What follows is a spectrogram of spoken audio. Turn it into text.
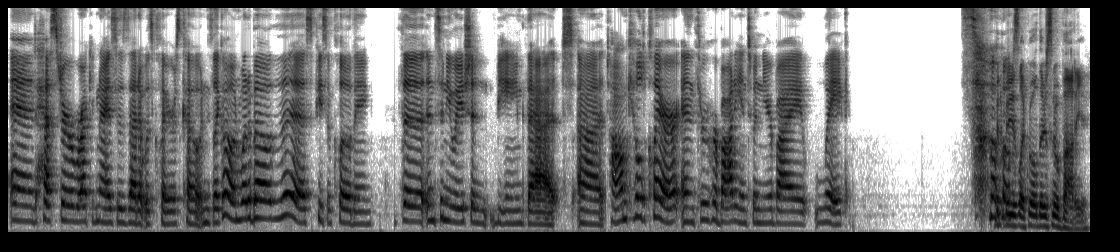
And Hester recognizes that it was Claire's coat, and he's like, "Oh, and what about this piece of clothing?" The insinuation being that uh, Tom killed Claire and threw her body into a nearby lake. So But, he's like, well, there's no body,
